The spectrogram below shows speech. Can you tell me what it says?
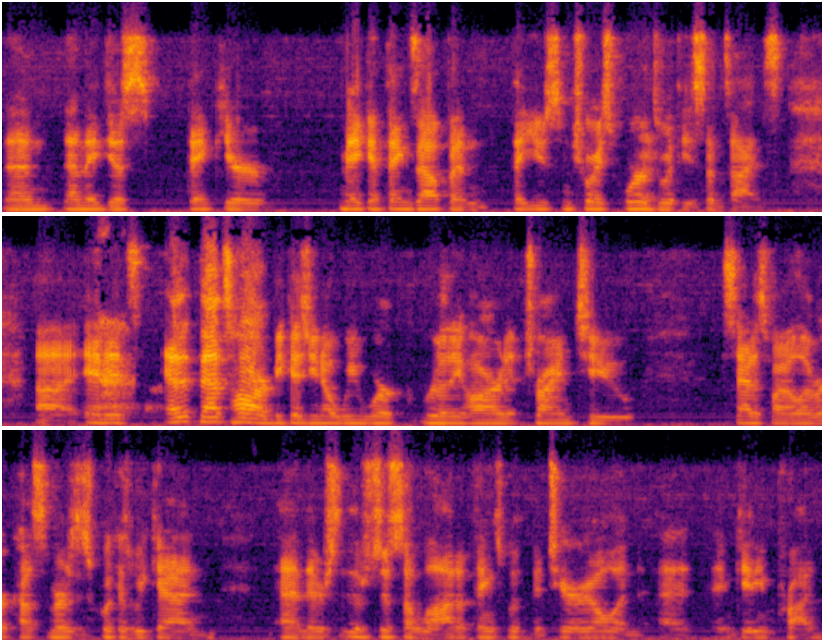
then then they just think you're making things up and they use some choice words with you sometimes uh, and it's and that's hard because you know we work really hard at trying to satisfy all of our customers as quick as we can. And there's there's just a lot of things with material and and, and getting prod,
